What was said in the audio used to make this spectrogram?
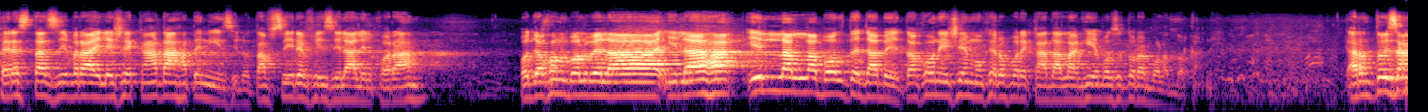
ফেরেস্তা জিব্রাইল এসে কাঁদা হাতে নিয়েছিল। তাফসিরে ফিজিল আলিল কোরআন, ও যখন বলবে ইলাহা ইল্লাল্লাহ বলতে যাবে, তখন এসে মুখের উপরে কাদা লাগিয়ে বলছে, তোর আর বলার দরকার নেই। কারণ তুই যা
